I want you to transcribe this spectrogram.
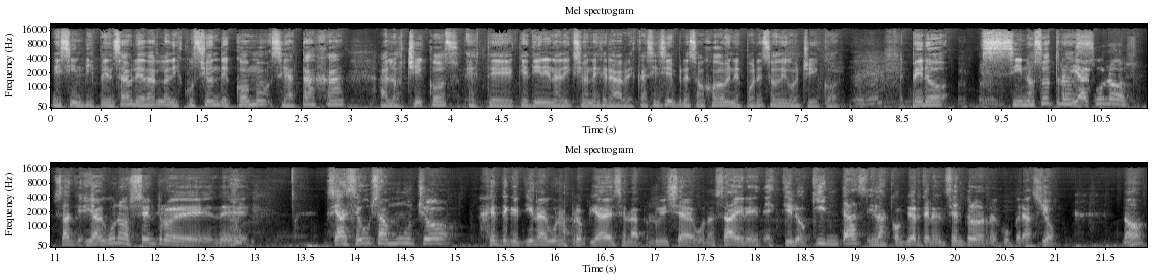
es indispensable dar la discusión de cómo se ataja a los chicos este, que tienen adicciones graves. Casi siempre son jóvenes, por eso digo chicos. Pero si nosotros... Y algunos, y algunos centros de, de- o sea, se usa mucho gente que tiene algunas propiedades en la provincia de Buenos Aires, estilo quintas, y las convierten en centro de recuperación. ¿no?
